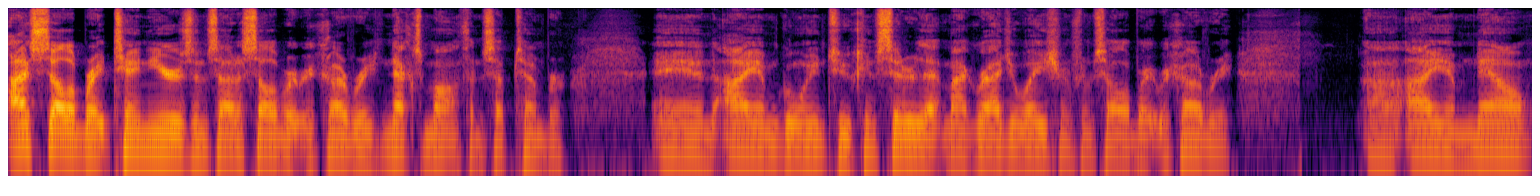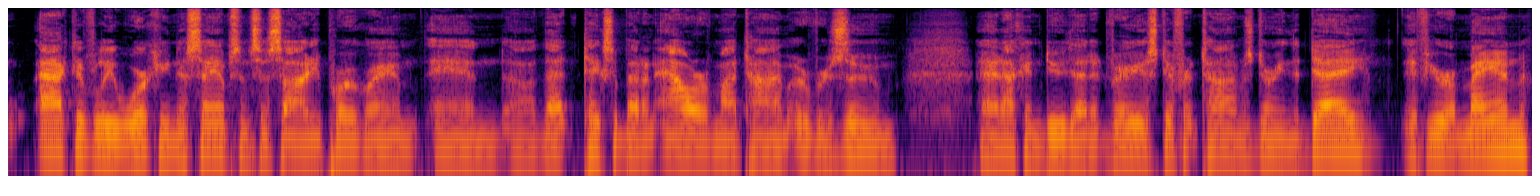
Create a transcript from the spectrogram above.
I celebrate 10 years inside of Celebrate Recovery next month in September. And I am going to consider that my graduation from Celebrate Recovery. Uh, I am now actively working the Samson Society program, and uh, that takes about an hour of my time over Zoom. And I can do that at various different times during the day. If you're a man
